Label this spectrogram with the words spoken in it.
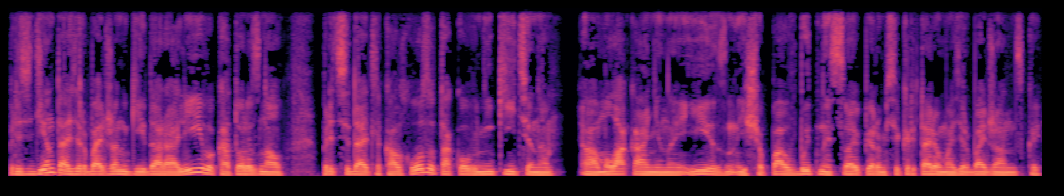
президента Азербайджана Гейдара Алиева, который знал председателя колхоза такого Никитина, Малаканина и еще в бытность своим первым секретарем азербайджанской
